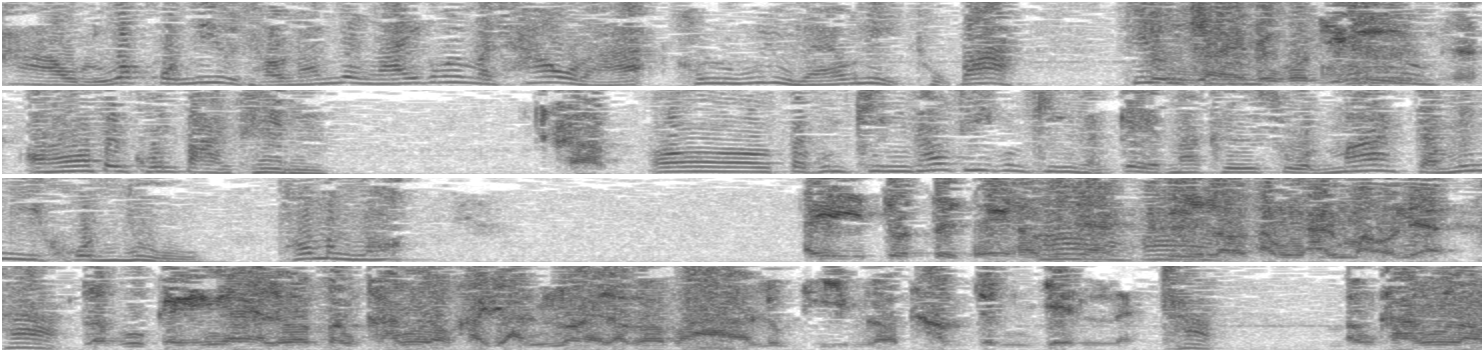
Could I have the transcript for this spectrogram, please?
ข่าวหรือว่าคนที่อยู่แถวนั้นยังไงก็ไม่มาเช่าละฮะเขารู้อยู่แล้วนี่ ถูกป่ะที่ส่วนใหญ่เป็นคนที่อื่นนะอ๋อเป็นคนต่างถิ่นครับเออแต่คุณคิงเท่าที่คุณคิงสังเกตมาคือ ส่วนมากจะไม่มีคนอยู่ เพราะมันล็อกไอ้ตัวตึกไงครับพี่แจ๊คอ่าคือเราทำงานเหมาเนี่ยฮะเราพูดกันง่ายๆเลยว่าบางครั้งเราขยันหน่อยเราก็พาลูกทีมเราทำจนเย็นเลยครับ บางครั้งเรา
